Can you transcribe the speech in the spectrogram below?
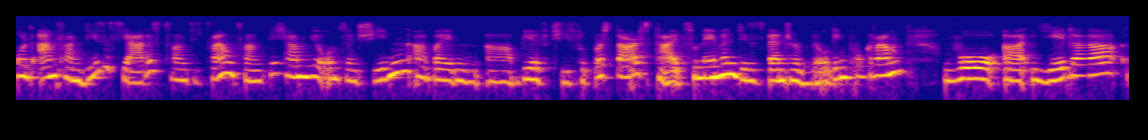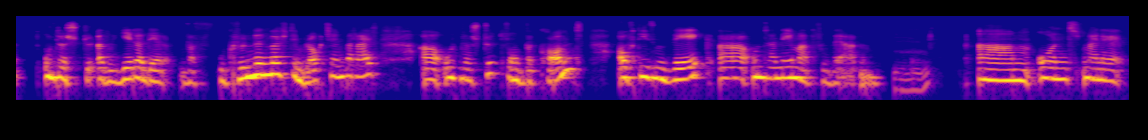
Und Anfang dieses Jahres, 2022, haben wir uns entschieden, äh, beim äh, BFG Superstars teilzunehmen, dieses Venture Building Programm, wo äh, jeder also jeder, der was gründen möchte im Blockchain-Bereich, äh, Unterstützung bekommt, auf diesem Weg äh, Unternehmer zu werden. Mhm. Ähm, und meine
